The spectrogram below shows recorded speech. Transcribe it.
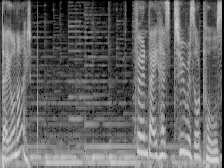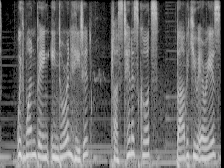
day or night. Fern Bay has two resort pools, with one being indoor and heated, plus tennis courts, barbecue areas,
